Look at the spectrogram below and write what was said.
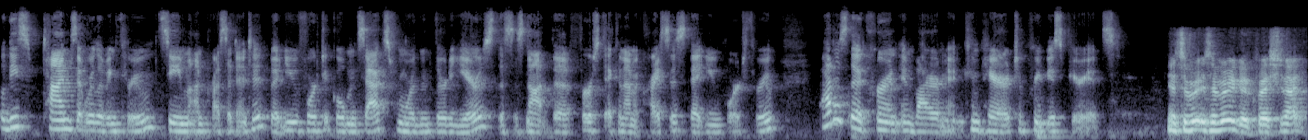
Well, these times that we're living through seem unprecedented, but you've worked at Goldman Sachs for more than 30 years. This is not the first economic crisis that you've worked through. How does the current environment compare to previous periods? It's a, it's a very good question. I,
